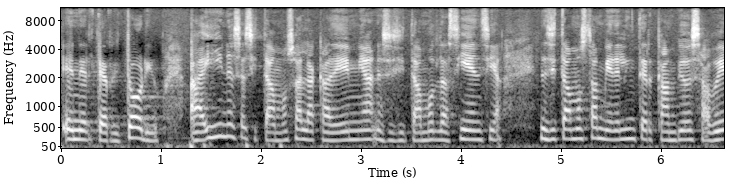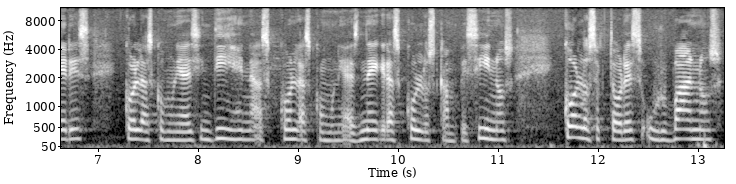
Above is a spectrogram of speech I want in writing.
en el territorio. Ahí necesitamos a la academia, necesitamos la ciencia, necesitamos también el intercambio de saberes con las comunidades indígenas, con las comunidades negras, con los campesinos, con los sectores urbanos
